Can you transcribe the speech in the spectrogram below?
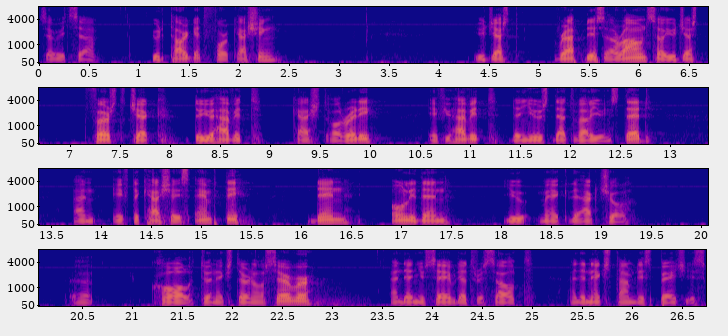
so it's a good target for caching. You just wrap this around so you just first check do you have it cached already? If you have it then use that value instead. And if the cache is empty then only then you make the actual uh, call to an external server and then you save that result. And the next time this page is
